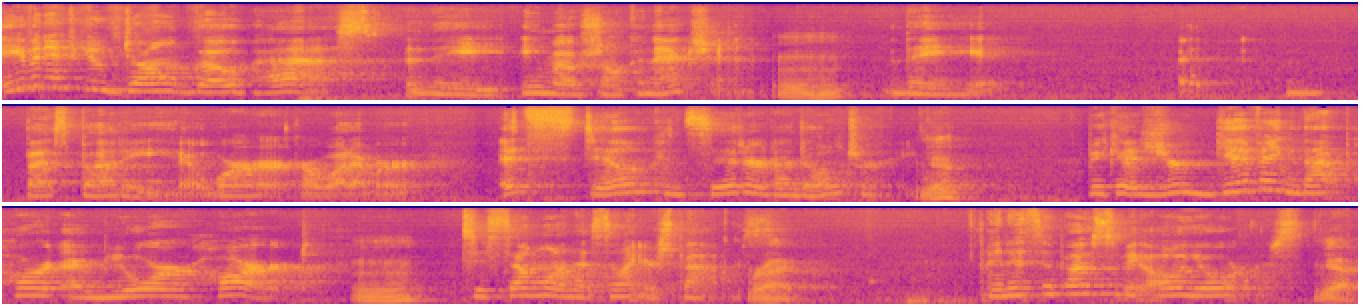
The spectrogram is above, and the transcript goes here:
even if you don't go past the emotional connection, the uh, best buddy at work or whatever, it's still considered adultery Yeah. because you're giving that part of your heart to someone that's not your spouse. Right. And it's supposed to be all yours. Yeah.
